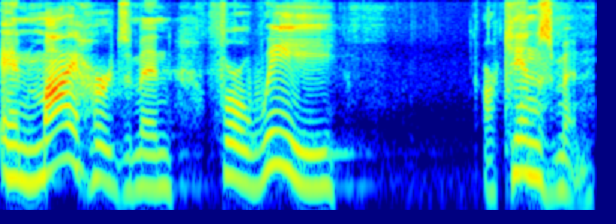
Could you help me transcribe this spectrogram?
and my herdsmen, for we are kinsmen.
